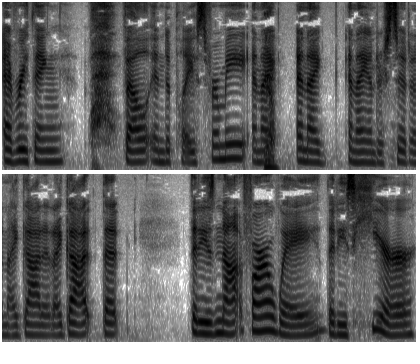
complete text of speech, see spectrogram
everything wow. fell into place for me and yeah. I and I and I understood and I got it. I got that that he's not far away, that he's here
